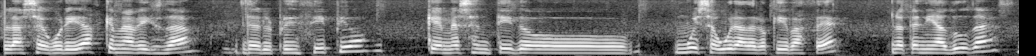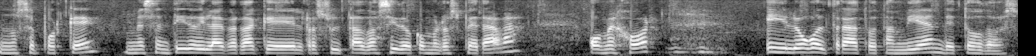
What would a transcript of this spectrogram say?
La seguridad que me habéis dado desde el principio, que me he sentido muy segura de lo que iba a hacer, no tenía dudas, no sé por qué, me he sentido y la verdad que el resultado ha sido como lo esperaba, o mejor. Y luego el trato también de todos.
